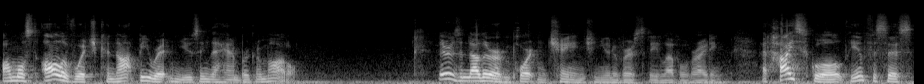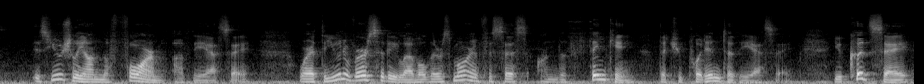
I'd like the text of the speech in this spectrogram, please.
almost all of which cannot be written using the hamburger model. There is another important change in university level writing. At high school, the emphasis is usually on the form of the essay, where at the university level there's more emphasis on the thinking that you put into the essay. You could say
